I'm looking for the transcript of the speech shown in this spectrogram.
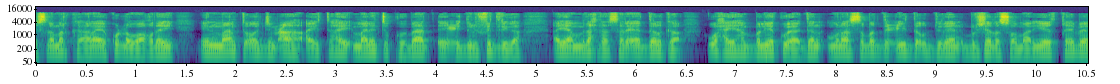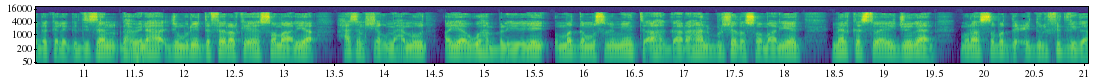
islamarkaana ay ku dhawaaqday in maanta oo jimcaha ay tahay maalinta koowaad ee ciidulfidriga ayaa madaxda sare ee dalka waxay hambalyo ku aadan munaasabadda ciidda u direen bulshada soomaaliyeed qeybeeda kala gedisan. Madaxweynaha jamhuuriyadda federaalk ee soomaaliya xasan sheekh maxamuud ayaa ugu hambaliyeeyey ummadda muslimiinta ah gaar ahaan bulshada soomaaliyeed meel kastoo ay joogaan munaasabadda ciidulfidriga.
